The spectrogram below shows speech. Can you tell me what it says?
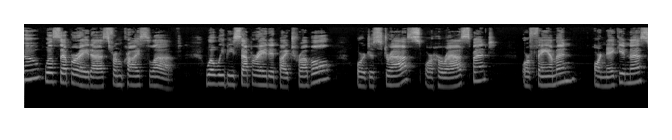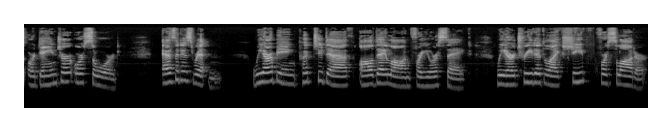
Who will separate us from Christ's love? Will we be separated by trouble or distress or harassment or famine or nakedness or danger or sword? As it is written, we are being put to death all day long for your sake. We are treated like sheep for slaughter.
